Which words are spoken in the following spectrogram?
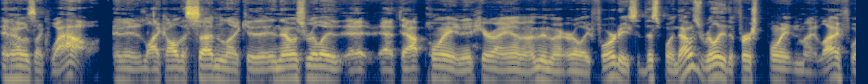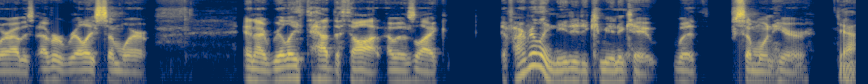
And I was like, wow. And it like all of a sudden, like, uh, and that was really at, at that point, and here I am, I'm in my early 40s at this point. That was really the first point in my life where I was ever really somewhere. And I really had the thought, I was like, if I really needed to communicate with someone here, Yeah.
